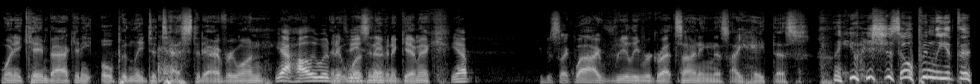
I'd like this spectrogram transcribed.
When he came back and he openly detested everyone. Yeah, Hollywood And it wasn't even a gimmick. Yep. He was like, "Wow, I really regret signing this. I hate this." he was just openly at the.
